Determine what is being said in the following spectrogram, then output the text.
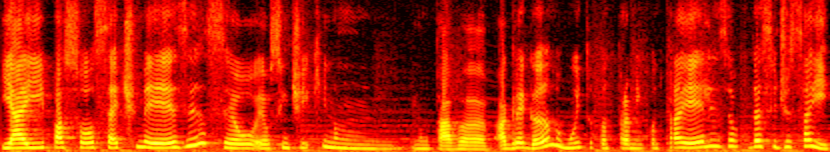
E aí passou sete meses, eu, eu senti que não, não tava agregando muito, tanto para mim quanto para eles, eu decidi sair.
